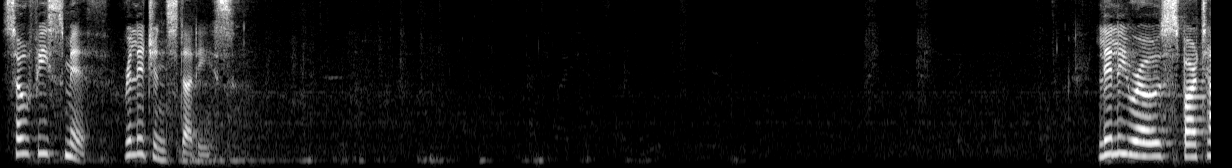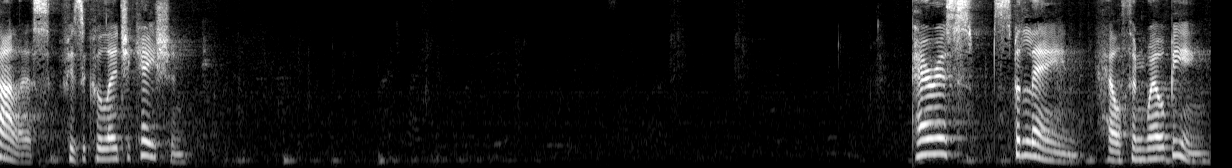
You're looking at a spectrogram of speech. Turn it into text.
Sophie Smith, Religion Studies. Lily Rose Spartalis, Physical Education. Paris Spillane, Health and Wellbeing.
